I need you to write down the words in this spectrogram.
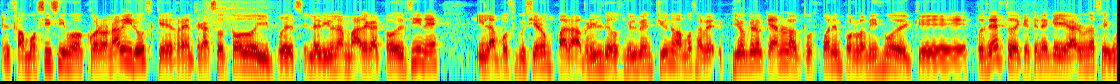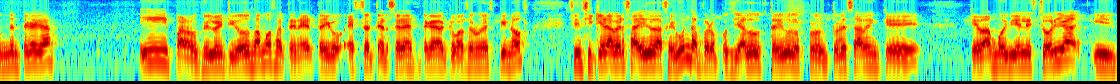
el famosísimo coronavirus que retrasó todo y pues le dio una madre a todo el cine y la pospusieron para abril de 2021. Vamos a ver, yo creo que ya no la posponen por lo mismo de que, pues esto, de que tiene que llegar una segunda entrega. Y para 2022 vamos a tener, te digo, esta tercera entrega que va a ser un spin-off, sin siquiera haber salido la segunda, pero pues ya los, te digo, los productores saben que, que va muy bien la historia y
